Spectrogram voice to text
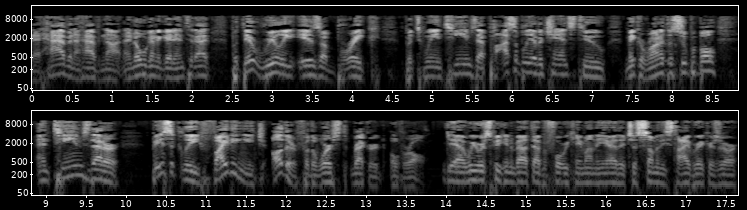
that have and a have not. And I know we're going to get into that, but there really is a break between teams that possibly have a chance to make a run at the Super Bowl and teams that are basically fighting each other for the worst record overall. Yeah, we were speaking about that before we came on the air. That just some of these tiebreakers are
